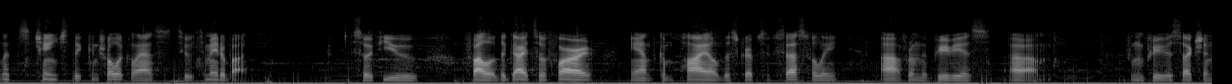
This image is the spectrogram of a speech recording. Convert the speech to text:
let's change the controller class to TomatoBot. So if you follow the guide so far and compile the script successfully uh, from the previous um, from the previous section,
